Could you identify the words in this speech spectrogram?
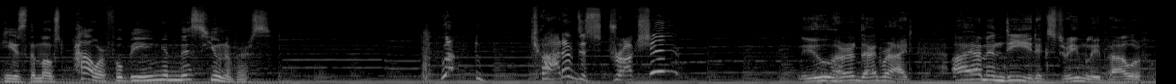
He is the most powerful being in this universe. What? God of destruction? You heard that right. I am indeed extremely powerful.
